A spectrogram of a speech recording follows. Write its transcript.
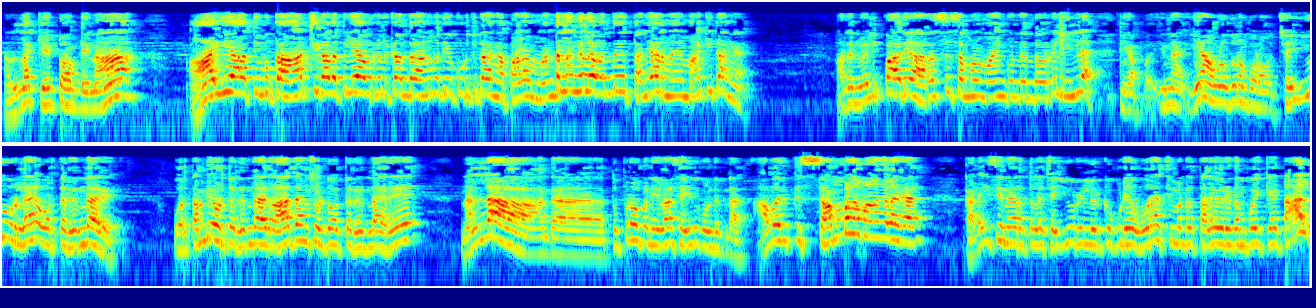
நல்லா கேட்டோம் அப்படின்னா அஇஅதிமுக ஆட்சி காலத்திலே அவர்களுக்கு அந்த அனுமதியை கொடுத்துட்டாங்க. பல மண்டலங்களை வந்து தனியார் மயமாக்கிட்டாங்க. அதன் வெளிப்பாடு அரசு சம்பளம் வாங்கி கொண்டிருந்தவர்கள் இல்ல. நீங்க என்ன ஏன் அவ்வளவு தூரம் போறோம்? செய்யூர்ல ஒருத்தர் இருந்தாரு. ஒரு தம்பி ஒருத்தர் இருந்தாரு ராஜான்னு சொல்லிட்டு ஒருத்தர் இருந்தாரு. நல்லா அந்த துப்புரவு பணியெல்லாம் செய்து கொண்டிருந்தார். அவருக்கு சம்பளம் வழங்கலங்க. கடைசி நேரத்தில் செய்யூரில் இருக்கக்கூடிய ஊராட்சி மன்ற தலைவரிடம் போய் கேட்டால்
